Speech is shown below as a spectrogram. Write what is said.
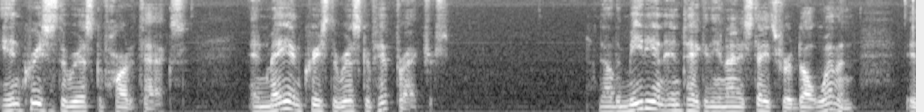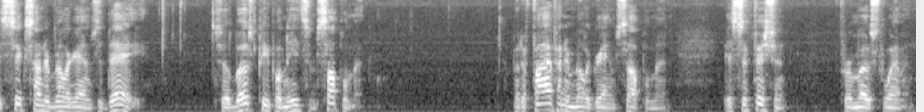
increases the risk of heart attacks, and may increase the risk of hip fractures. Now, the median intake in the United States for adult women is 600 milligrams a day, so most people need some supplement. But a 500 milligram supplement is sufficient for most women.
